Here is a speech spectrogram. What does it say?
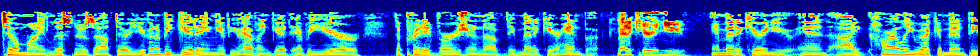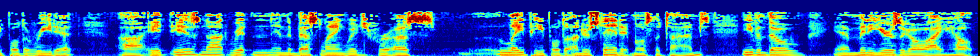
tell my listeners out there, you're going to be getting if you haven't get every year the printed version of the Medicare handbook. Medicare and you. And Medicare and you, and I highly recommend people to read it. Uh, it is not written in the best language for us lay people to understand it most of the times, even though you know, many years ago I helped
